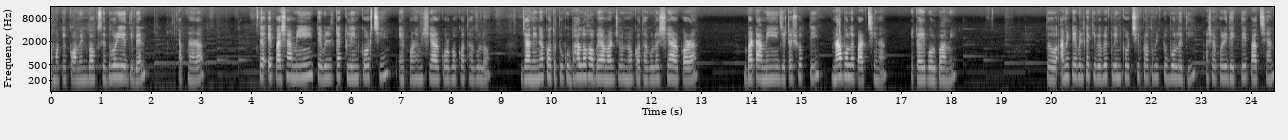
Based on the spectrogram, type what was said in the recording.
আমাকে কমেন্ট বক্সে ধরিয়ে দিবেন আপনারা। তো এ পাশে আমি টেবিলটা ক্লিন করছি, এরপর আমি শেয়ার করব কথাগুলো। জানি না কতটুকু ভালো হবে আমার জন্য কথাগুলো শেয়ার করা বাট আমি যেটা সত্যি না বলে পারছি না, এটাই বলব আমি। তো আমি টেবিলটা কীভাবে ক্লিন করছি প্রথমে একটু বলে দিই। আশা করি দেখতেই পাচ্ছেন।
